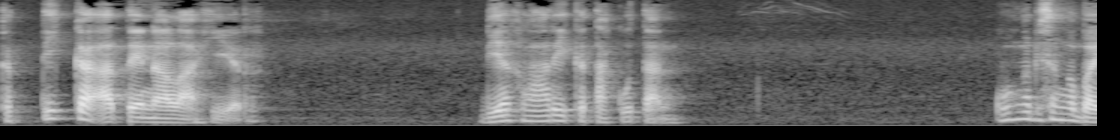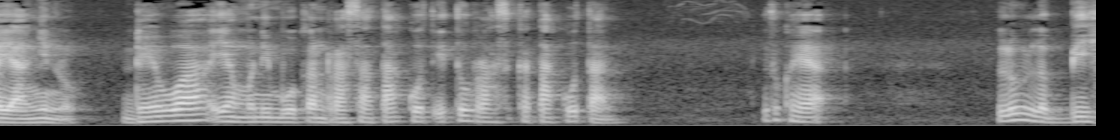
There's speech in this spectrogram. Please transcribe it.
ketika Athena lahir, dia lari ketakutan. Gue nggak bisa ngebayangin loh. dewa yang menimbulkan rasa takut itu rasa ketakutan. Itu kayak lu lebih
